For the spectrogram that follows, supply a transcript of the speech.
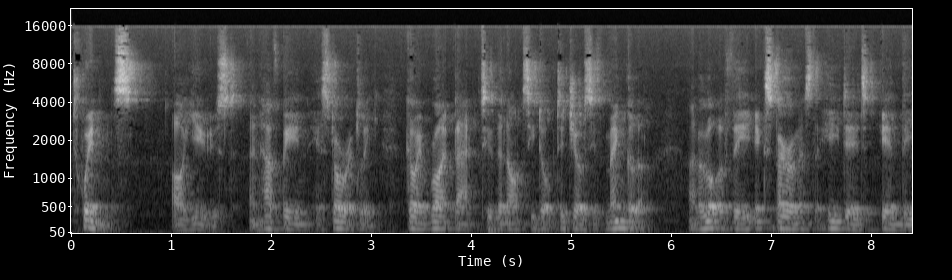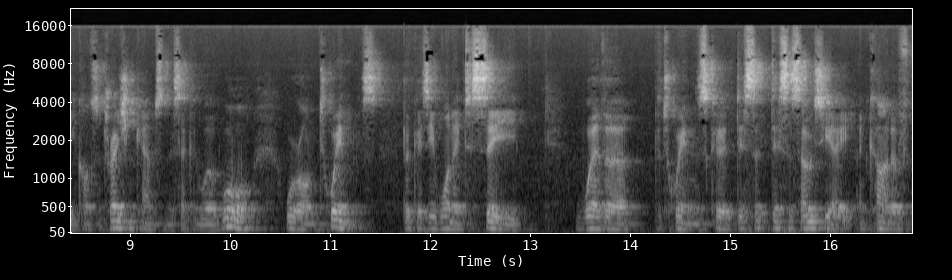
twins are used and have been historically, going right back to the Nazi doctor Joseph Mengele. And a lot of the experiments that he did in the concentration camps in the Second World War were on twins because he wanted to see whether the twins could dis- disassociate and kind of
